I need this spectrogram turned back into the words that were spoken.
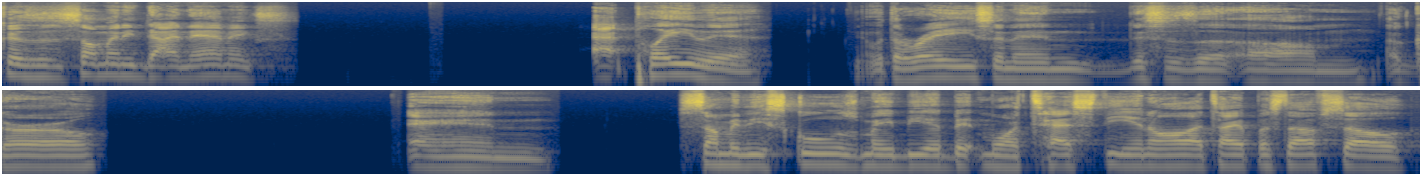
Because there's so many dynamics at play there with the race, and then this is a um a girl, and some of these schools may be a bit more testy and all that type of stuff. So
